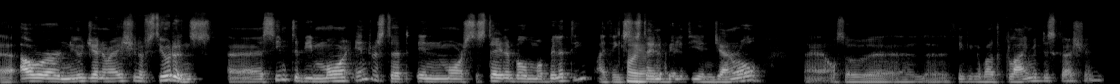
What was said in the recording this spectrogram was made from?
uh, our new generation of students uh, seem to be more interested in more sustainable mobility. I think sustainability oh, yeah. in general, uh, also uh, thinking about climate discussion,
